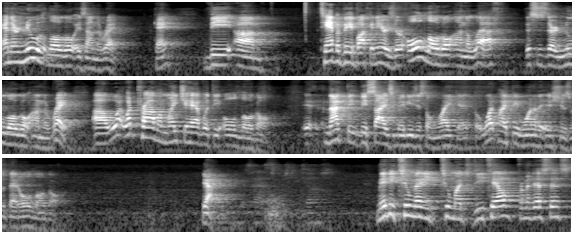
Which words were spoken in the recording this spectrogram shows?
and their new logo is on the right, okay? The um, Tampa Bay Buccaneers, their old logo on the left, this is their new logo on the right. Uh, what, what problem might you have with the old logo? It, not be, besides maybe you just don't like it, but what might be one of the issues with that old logo? Yeah. Maybe too many, too much detail from a distance.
